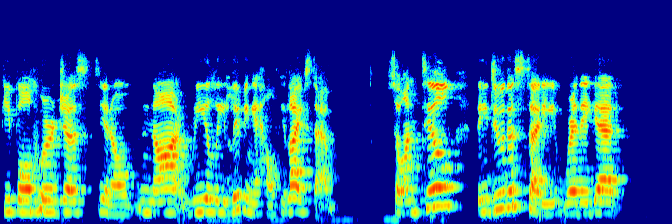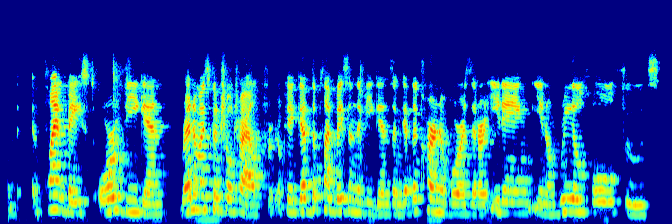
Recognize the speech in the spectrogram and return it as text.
People who are just you know not really living a healthy lifestyle. So until they do this study where they get plant-based or vegan randomized control trial for, okay get the plant-based and the vegans and get the carnivores that are eating you know real whole foods.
